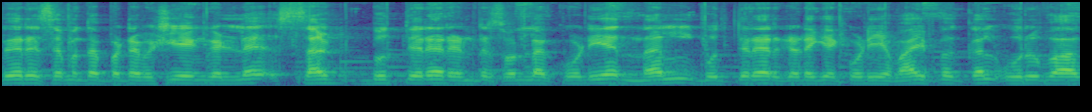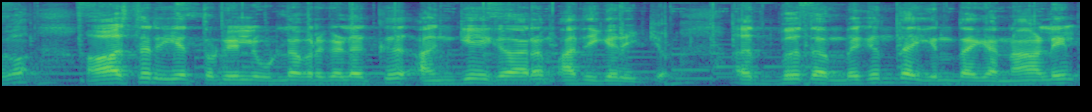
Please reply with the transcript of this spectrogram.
பேரு சம்பந்தப்பட்ட விஷயங்களில் சட் புத்திரர் என்று சொல்லக்கூடிய நல் புத்திரர் கிடைக்கக்கூடிய வாய்ப்புகள் உருவாகும். ஆசிரியர் தொழிலில் உள்ளவர்களுக்கு அங்கீகாரம் அதிகரிக்கும். அற்புதம் மிகுந்த இன்றைய நாளில்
